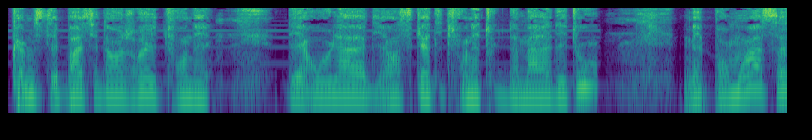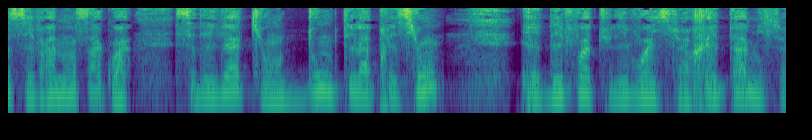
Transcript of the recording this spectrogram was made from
comme c'était pas assez dangereux, ils te font des, des roulades, en skate, ils te font des trucs de malade et tout. Mais pour moi, ça, c'est vraiment ça, quoi. C'est des gars qui ont dompté la pression, et des fois, tu les vois, ils se rétament, ils se,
